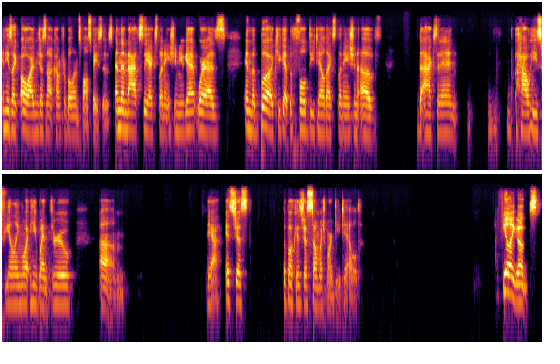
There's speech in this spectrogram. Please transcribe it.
And he's like oh i'm just not comfortable in small spaces. And then that's the explanation you get whereas in the book you get the full detailed explanation of the accident how he's feeling what he went through. Um yeah it's just the book is just so much more detailed I feel like that's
